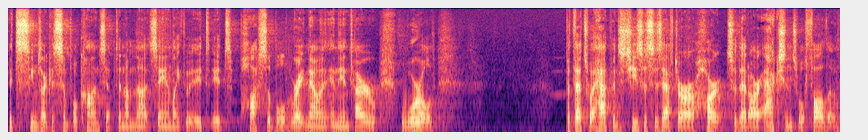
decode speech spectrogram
it seems like a simple concept, and I'm not saying like it's, it's possible right now in, in the entire world. But that's what happens. Jesus is after our heart so that our actions will follow.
